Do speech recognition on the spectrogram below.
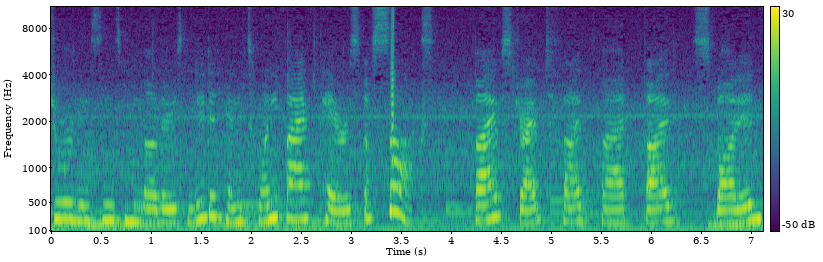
Jorgensen's mothers knitted him 25 pairs of socks. Five striped, five plaid, five spotted,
